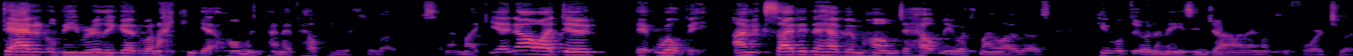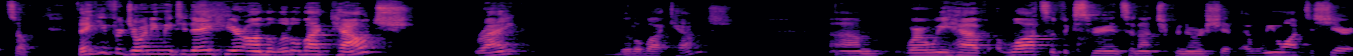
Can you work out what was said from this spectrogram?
"Dad, it'll be really good when I can get home and kind of help you with your logos." And I'm like, "Yeah, you know what, dude? It will be. I'm excited to have him home to help me with my logos." He will do an amazing job, and I'm looking forward to it. So, thank you for joining me today here on the Little Black Couch, right? Little Black Couch um, where we have lots of experience in entrepreneurship and we want to share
